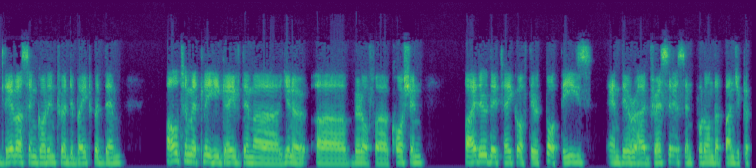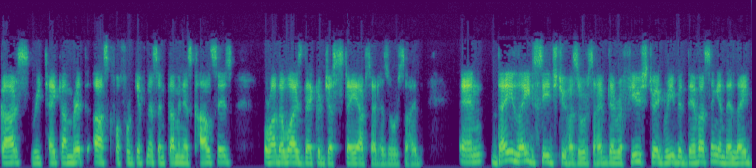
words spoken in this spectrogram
Deva Singh got into a debate with them. Ultimately, he gave them a, you know, a bit of a caution either they take off their dhotis and their uh, dresses and put on the panjkakars, retake Amrit, ask for forgiveness, and come in as Khalsas, or otherwise they could just stay outside Hazur Sahib. And they laid siege to Hazur Sahib. They refused to agree with Deva Singh and they laid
